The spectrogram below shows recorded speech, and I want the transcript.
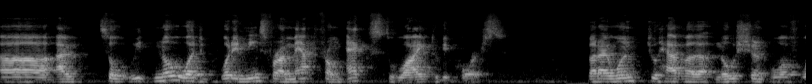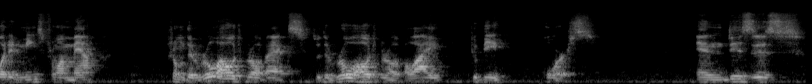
uh, I, so we know what, what it means for a map from X to Y to be coarse. But I want to have a notion of what it means from a map from the Roe algebra of X to the Roe algebra of Y to be coarse. And this is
